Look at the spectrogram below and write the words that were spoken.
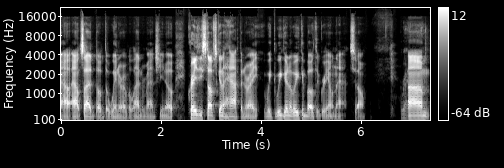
uh, outside of the winner of a ladder match. You know, crazy stuff's going to happen, right? We we gonna we can both agree on that. So, right. um,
